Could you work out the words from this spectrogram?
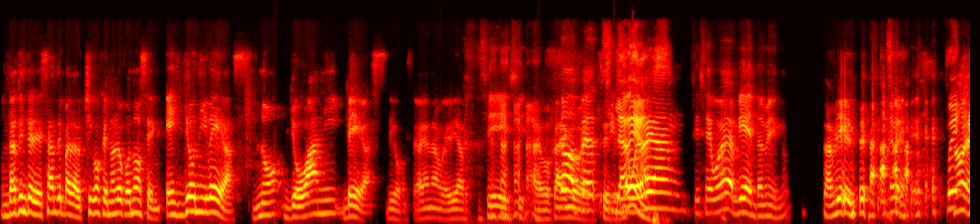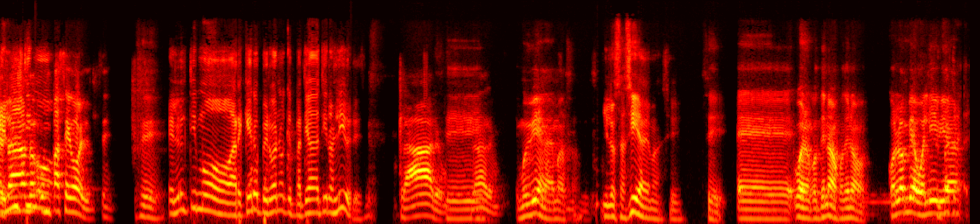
Un dato interesante para los chicos que no lo conocen, es Johnny Vegas, no Giovanni Vegas. Digo, se vayan a huevear. Sí, sí. A buscar en No, Google, pero sí. si, La se Vegas. huevean, si se huevean bien también, ¿no? También. Fue no, le el, está dando último, un pase gol. Sí. Sí, el último arquero peruano que pateaba tiros libres. Claro, Sí. claro. muy bien además. Y los hacía además, sí. Sí. Eh, bueno, continuamos, continuamos. Colombia-Bolivia, Empate-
